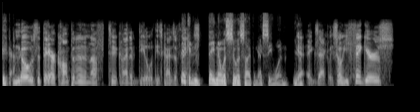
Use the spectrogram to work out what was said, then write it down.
Yeah. knows that they are competent enough to kind of deal with these kinds of They things. can. They know a suicide when they see one. Yeah, exactly. So he figures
